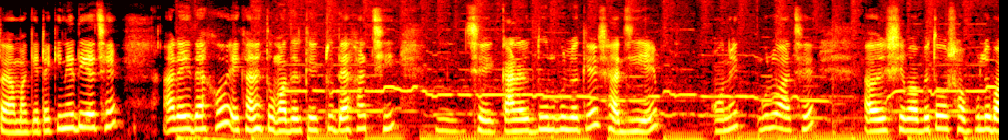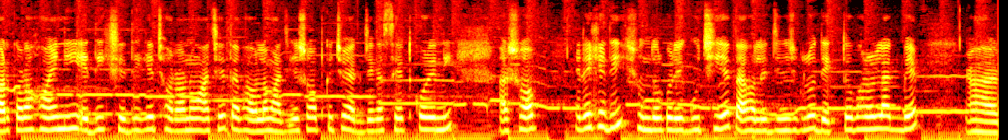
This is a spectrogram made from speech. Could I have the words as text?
তাই আমাকে এটা কিনে দিয়েছে। আর এই দেখো, এখানে তোমাদেরকে একটু দেখাচ্ছি সেই কানের দুলগুলোকে সাজিয়ে অনেকগুলো আছে। আর সেভাবে তো সবগুলো বার করা হয়নি। এদিক সেদিকে ছড়ানো আছে, তাই ভাবলাম আজকে সব কিছু এক জায়গায় সেট করে নিই। আর সব রেখে দিই সুন্দর করে গুছিয়ে, তাহলে জিনিসগুলো দেখতেও ভালো লাগবে। আর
